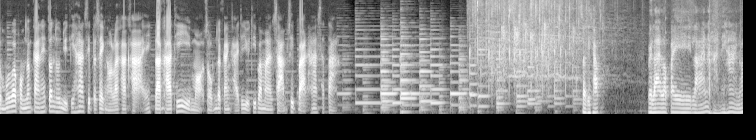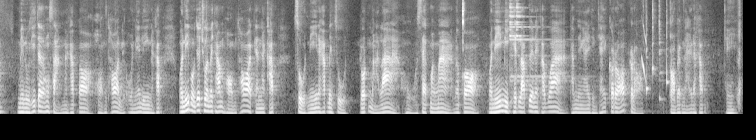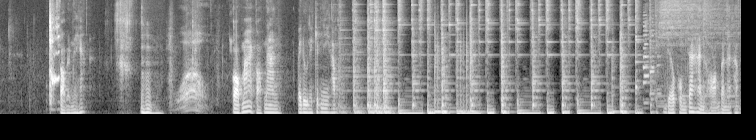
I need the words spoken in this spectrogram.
สมมุติว่าผมต้องการให้ต้นทุนอยู่ที่ 50%ของราคาขาย ราคาที่เหมาะสมต่อการขายจะอยู่ที่ประมาณ 30 บาท 5 สตางค์สวัสดีครับ เวลาเราไปร้านอาหารในห้างเนาะเมนูที่จะต้องสั่งนะครับก็หอมทอดหรือโอเนียนริงนะครับวันนี้ผมจะชวนไปทำหอมทอดกันนะครับ สูตรนี้นะครับเป็นสูตรรสหมาล่าโหแซ่บมากๆ แล้วก็วันนี้มีเคล็ดลับด้วยนะครับว่าทำยังไงถึงให้กรอบกรอบกรอบแบบไหนล่ะครับนี่ กรอบแบบนี้ฮะอื้อหือกรอบมากกรอบนานไปดูในคลิปนี้ครับเดี๋ยวผมจะหั่นหอมก่อนนะครับ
